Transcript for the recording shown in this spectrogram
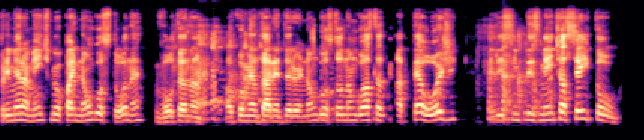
Primeiramente, meu pai não gostou, né? Voltando ao comentário anterior, não gostou, não gosta até hoje. Ele simplesmente aceitou.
